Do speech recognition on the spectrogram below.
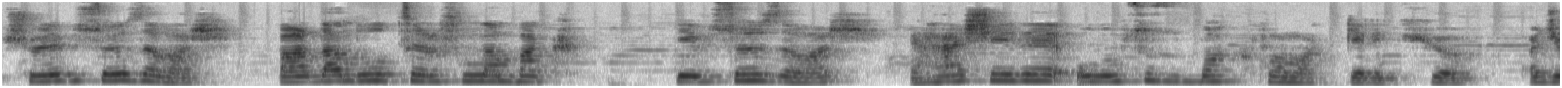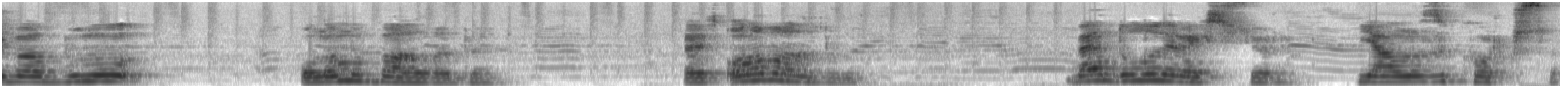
şöyle bir söz de var. Bardağın dolu tarafından bak diye bir söz de var. Ya her şeyde olumsuz bakmamak gerekiyor. Acaba bunu ona mı bağladı? Evet ona bağladı. Ben dolu demek istiyorum. Yalnızlık korkusu.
